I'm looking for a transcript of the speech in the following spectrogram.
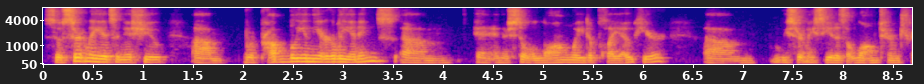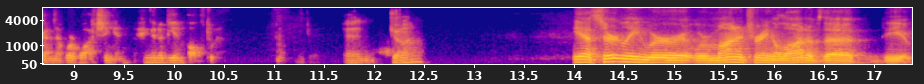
so certainly it's an issue um, we're probably in the early innings um, and, and, there's still a long way to play out here. Um, we certainly see it as a long-term trend that we're watching and, and going to be involved with. And John? Yeah, certainly we're we're monitoring a lot of the, the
